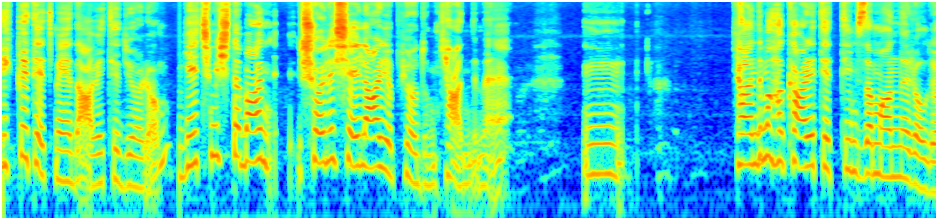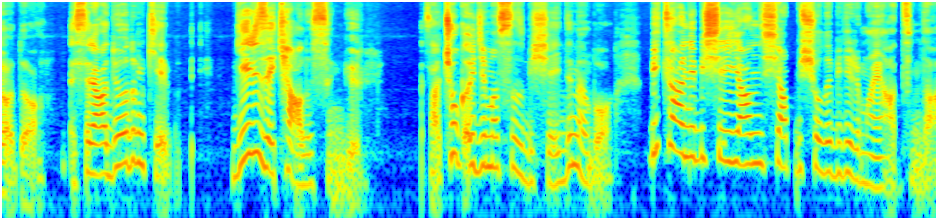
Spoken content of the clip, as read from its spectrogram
dikkat etmeye davet ediyorum. Geçmişte ben şöyle şeyler yapıyordum kendime kendime hakaret ettiğim zamanlar oluyordu. Mesela diyordum ki geri zekalısın Gül. Mesela çok acımasız bir şey değil mi bu? Bir tane bir şeyi yanlış yapmış olabilirim hayatımda.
